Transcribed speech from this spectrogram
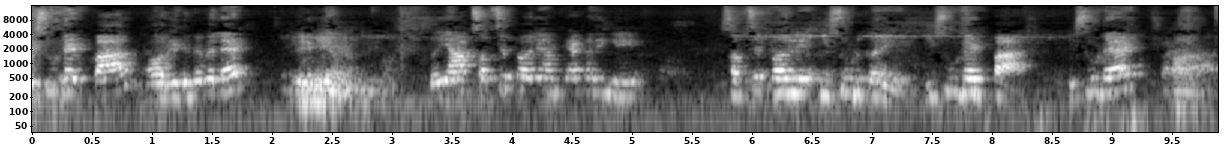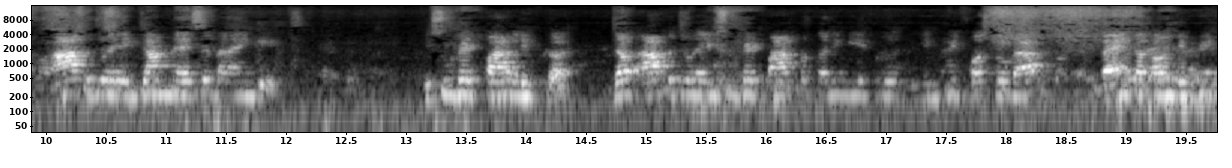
इशूड एट पार और रिडमेबल एट प्रीमियम तो यहाँ सबसे पहले हम क्या करेंगे? सबसे पहले इशूड करेंगे। Issued at par issued at आप जो है एग्ज़ाम में ऐसे बनाएँगे। इशूड एट पार लिखकर। जब आप जो है इशूड एट पार पर करेंगे तो एंट्री फ़र्स्ट होगा। Bank account debit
